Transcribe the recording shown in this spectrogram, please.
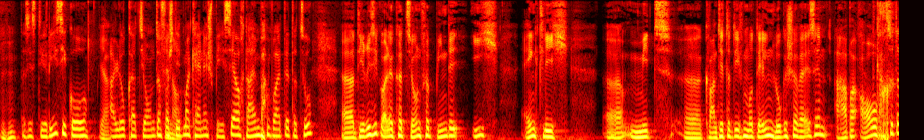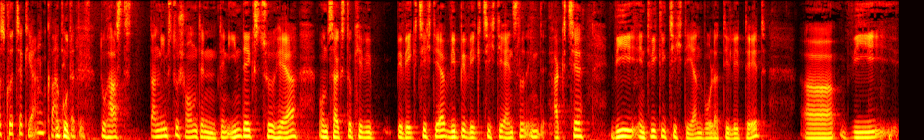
Mhm. Das ist die Risikoallokation. Da versteht genau. man keine Späße. Auch da ein paar Worte dazu. Äh, die Risikoallokation verbinde ich eigentlich äh, mit äh, quantitativen Modellen, logischerweise, aber auch. Kannst du das kurz erklären, quantitativ? Gut, du hast, dann nimmst du schon den, den Index zu her und sagst, okay, wie bewegt sich der, wie bewegt sich die Einzelaktie, wie entwickelt sich deren Volatilität, äh, wie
